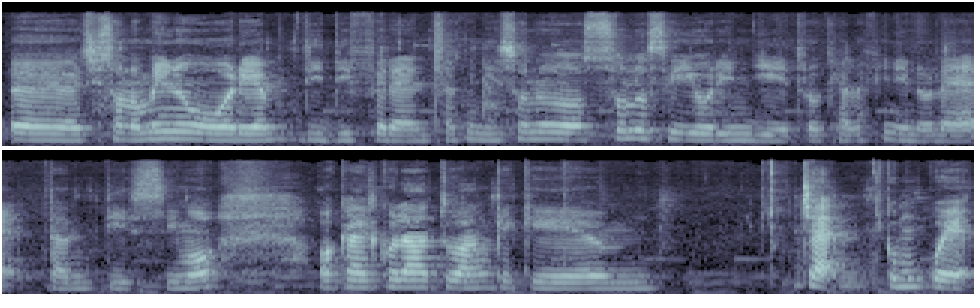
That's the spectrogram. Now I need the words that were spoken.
eh, ci sono meno ore di differenza, quindi sono solo 6 ore indietro, che alla fine non è tantissimo. Ho calcolato anche che, mm, cioè comunque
